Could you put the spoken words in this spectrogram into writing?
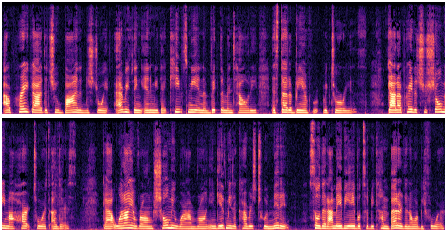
I pray, God, that you bind and destroy everything in me that keeps me in a victim mentality instead of being victorious. God, I pray that you show me my heart towards others. God, when I am wrong, show me where I'm wrong and give me the courage to admit it so that I may be able to become better than I was before.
